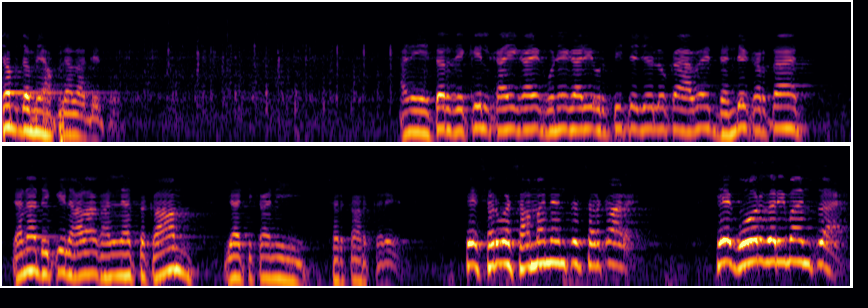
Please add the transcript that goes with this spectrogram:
शब्द मी आपल्याला देतो. आणि इतर देखील काही काही गुन्हेगारी वृत्तीचे जे लोक अवैध धंदे करतायत त्यांना देखील आळा घालण्याचं काम या ठिकाणी सरकार करेल. हे सर्वसामान्यांचं सरकार आहे. हे गोरगरिबांचं आहे.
